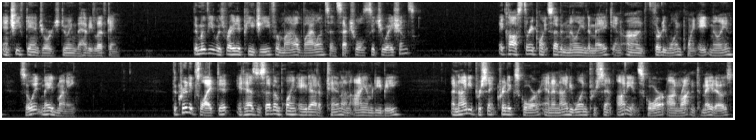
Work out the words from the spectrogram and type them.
and Chief Dan George doing the heavy lifting. The movie was rated PG for mild violence and sexual situations. It cost 3.7 million to make and earned 31.8 million, so it made money. The critics liked it. It has a 7.8 out of 10 on IMDb, a 90% critic score and a 91% audience score on Rotten Tomatoes,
